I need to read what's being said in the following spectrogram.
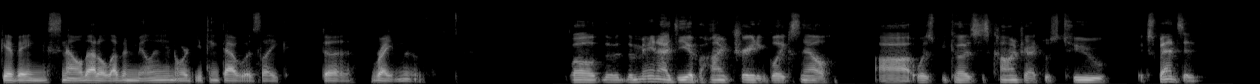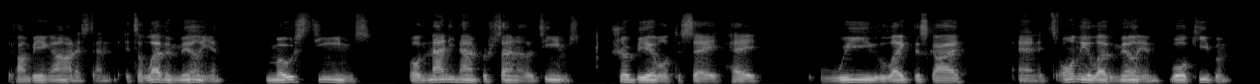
giving Snell that 11 million, or do you think that was like the right move? Well, the, the main idea behind trading Blake Snell uh, was because his contract was too expensive if I'm being honest. And it's 11 million. Most teams, well, 99% of the teams should be able to say, hey, we like this guy and it's only 11 million. We'll keep him.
